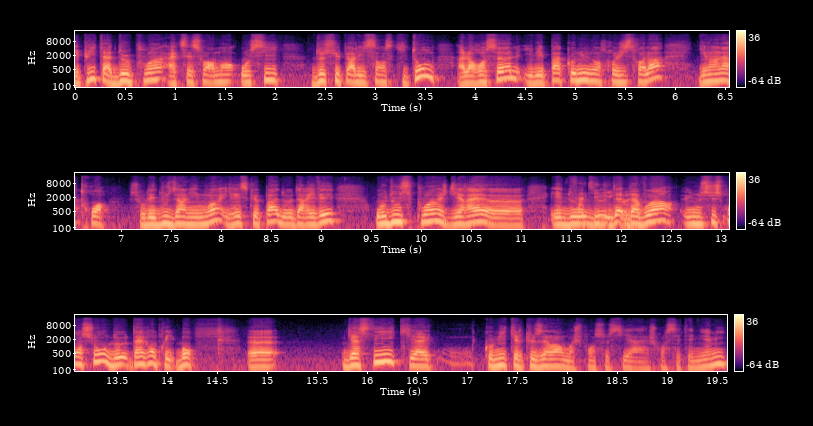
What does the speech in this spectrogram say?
Et puis, tu as deux points, accessoirement aussi, de super licence qui tombent. Alors, Russell, il n'est pas connu dans ce registre-là. Il en a trois. Sur les 12 derniers mois, il risque pas d'arriver aux 12 points, je dirais, euh, et ouais. d'avoir une suspension d'un Grand Prix. Bon, euh, Gasly, qui a commis quelques erreurs, moi je pense aussi à, je crois que c'était Miami,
